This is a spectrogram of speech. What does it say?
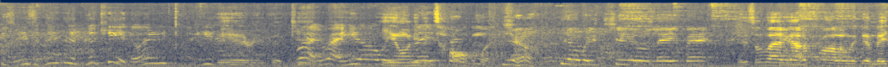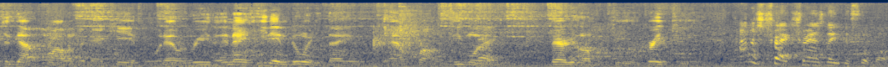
He's, he's, a, good- he's a good kid, though, ain't he? He- Very good kid. Right, right. He always He don't even talk back. much. Yeah, he always chill, laid back. If somebody got a problem with them, they just got a problem with that kid for whatever reason. And they, he didn't do anything to have a problem. He was Right. a very humble kid, great kid. How does track translate to football?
